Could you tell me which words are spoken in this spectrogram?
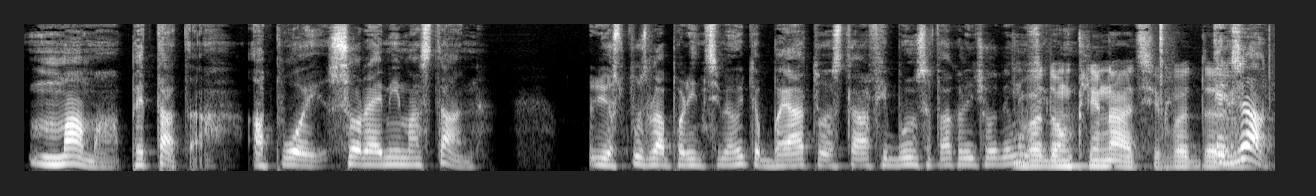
mama, pe tata, apoi sora Emima Stan. Eu spus la părinții mei, uite, băiatul ăsta ar fi bun să facă liceu de muzică. Văd o înclinație, văd... Uh, exact.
